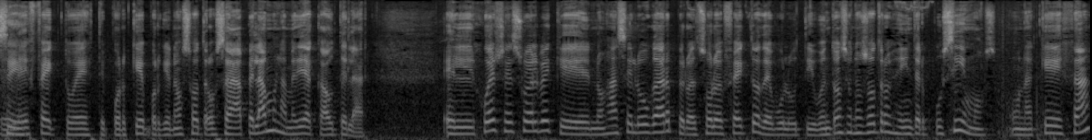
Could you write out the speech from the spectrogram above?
el efecto este. ¿Por qué? Porque nosotros, o sea, apelamos la medida cautelar. El juez resuelve que nos hace lugar, pero el solo efecto devolutivo. Entonces nosotros interpusimos una queja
